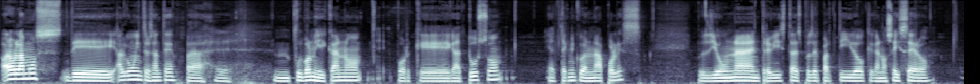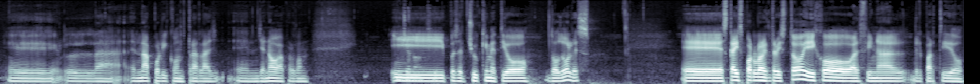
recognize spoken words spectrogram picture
ahora hablamos de algo muy interesante para el fútbol mexicano, porque Gatuso, el técnico del Nápoles, pues dio una entrevista después del partido que ganó 6-0 eh, el Napoli contra la, el Genova, perdón. Y pues el Chucky metió dos goles. Eh, Sky Sport lo entrevistó y dijo al final del partido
